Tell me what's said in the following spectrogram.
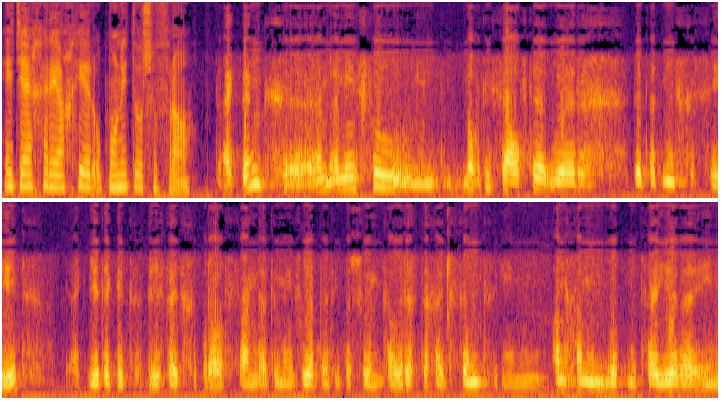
het jy gereageer op monitor se vrae. Ek dink uh, 'n mens voel nog dieselfde oor dit wat mens gesê het. Ek weet ek het destyds gepraat van dat 'n mens hoop dat die persoon sou rustigheid vind en aangaan ook met sy lewe en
